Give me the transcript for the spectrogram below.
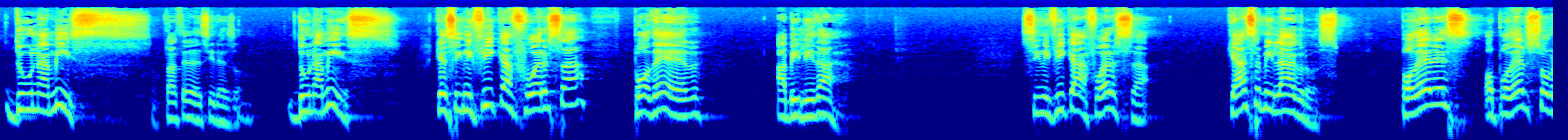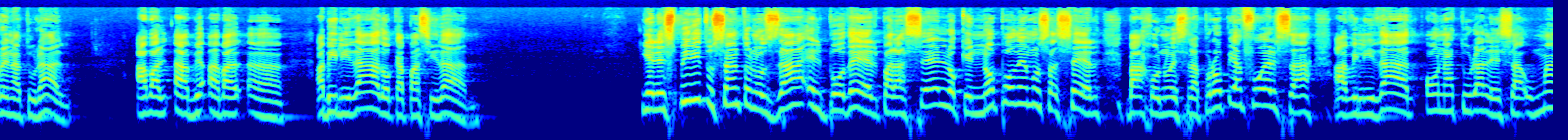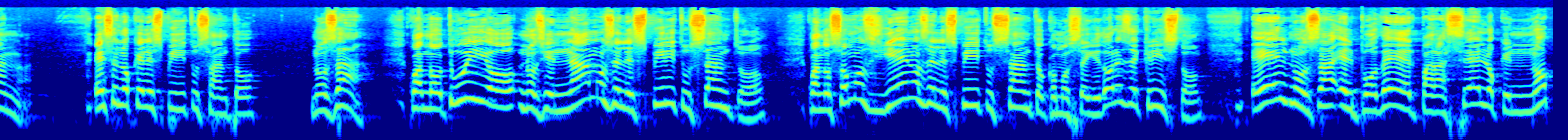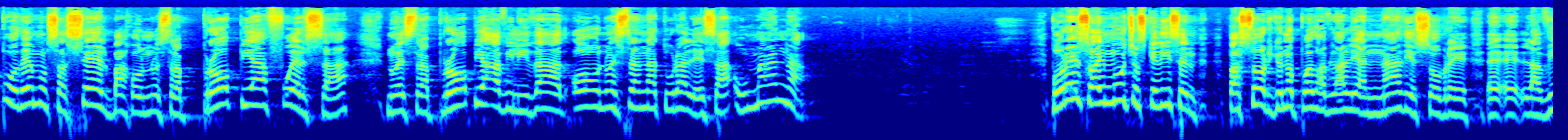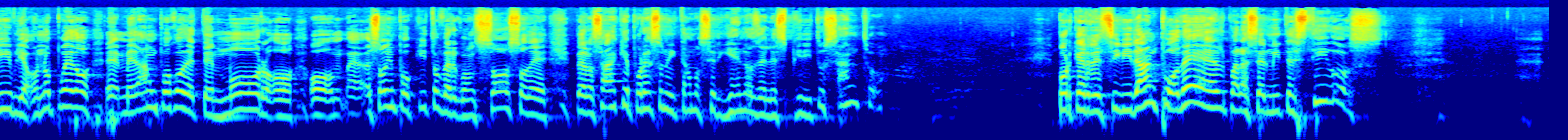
dunamis. Trate de decir eso. Dunamis, que significa fuerza, poder, habilidad. Significa fuerza, que hace milagros, poderes o poder sobrenatural, ah, habilidad o capacidad. Y el Espíritu Santo nos da el poder para hacer lo que no podemos hacer bajo nuestra propia fuerza, habilidad o naturaleza humana. Eso es lo que el Espíritu Santo nos da. Cuando tú y yo nos llenamos del Espíritu Santo, cuando somos llenos del Espíritu Santo como seguidores de Cristo, Él nos da el poder para hacer lo que no podemos hacer bajo nuestra propia fuerza, nuestra propia habilidad o nuestra naturaleza humana. Por eso hay muchos que dicen, pastor, yo no puedo hablarle a nadie sobre eh, eh, la Biblia, o no puedo, eh, me da un poco de temor, o, soy un poquito vergonzoso de, pero sabe que por eso necesitamos ser llenos del Espíritu Santo. Porque recibirán poder para ser mis testigos.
